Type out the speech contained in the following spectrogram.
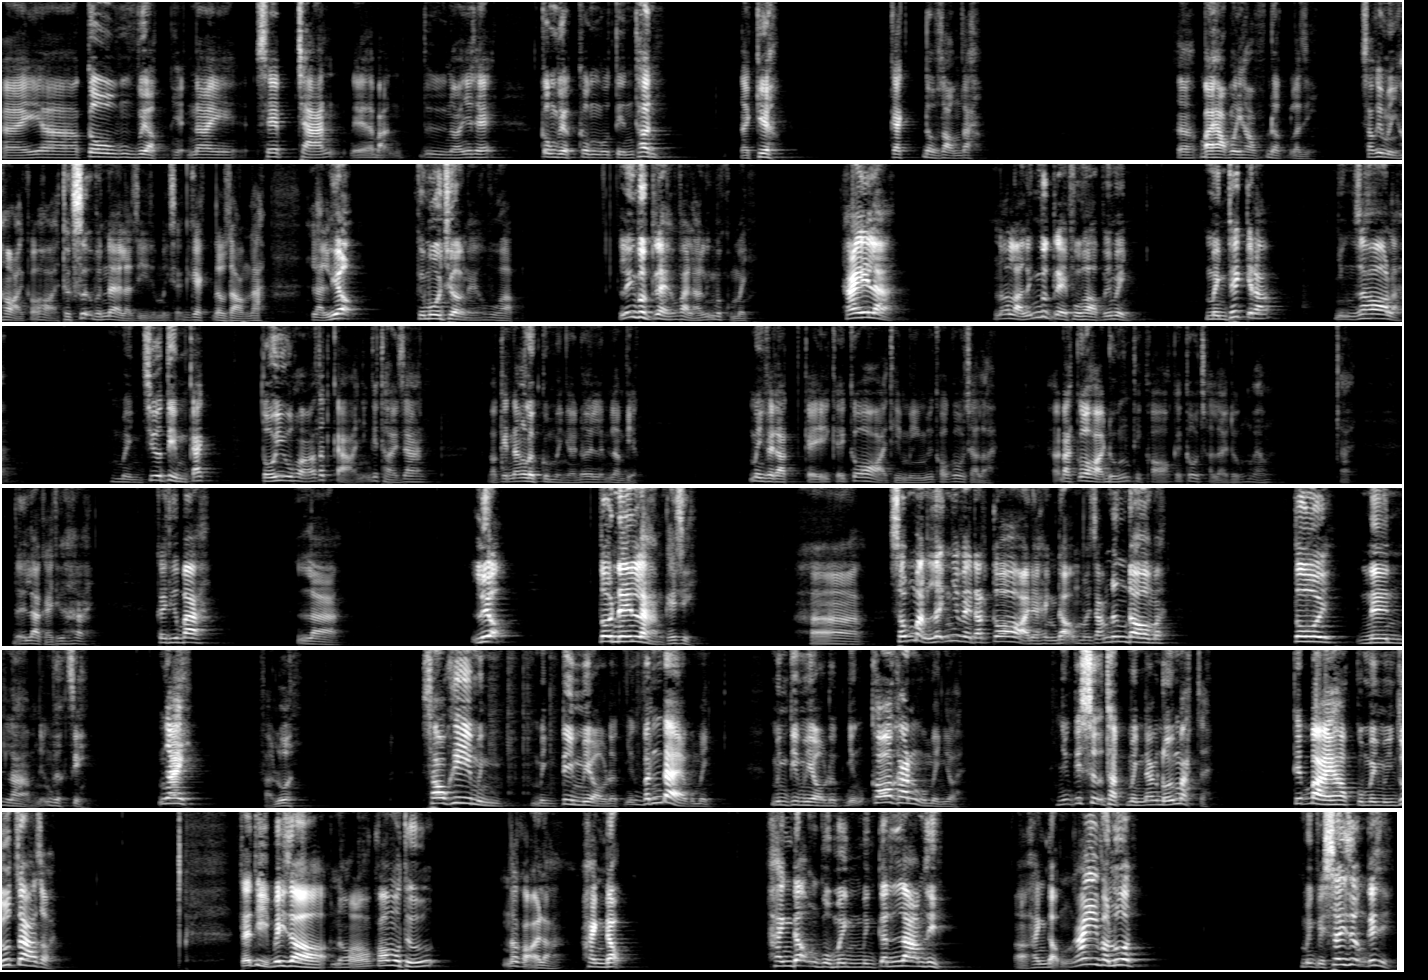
cái công câu việc hiện nay sếp chán đấy là bạn nói như thế. Công việc không có tiến thân này kia. Gạch đầu dòng ra. À, bài học mình học được là gì? Sau khi mình hỏi câu hỏi thực sự vấn đề là gì thì mình sẽ gạch đầu dòng ra là liệu cái môi trường này không phù hợp? Lĩnh vực này không phải là lĩnh vực của mình. Hay là nó là lĩnh vực này phù hợp với mình? Mình thích cái đó nhưng do là mình chưa tìm cách tối ưu hóa tất cả những cái thời gian và cái năng lực của mình ở nơi làm việc. Mình phải đặt cái cái câu hỏi thì mình mới có câu trả lời. Đặt câu hỏi đúng thì có cái câu trả lời đúng phải không? Đấy, đấy là cái thứ hai cái thứ ba là liệu tôi nên làm cái gì? À, sống bản lĩnh như vậy đặt câu hỏi để hành động mà dám đứng đầu mà. Tôi nên làm những việc gì? Ngay và luôn. Sau khi mình mình tìm hiểu được những vấn đề của mình mình tìm hiểu được những khó khăn của mình rồi những cái sự thật mình đang đối mặt rồi cái bài học của mình mình rút ra rồi thế thì bây giờ nó có một thứ nó gọi là hành động. Hành động của mình mình cần làm gì? À, hành động ngay và luôn. Mình phải xây dựng cái gì?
